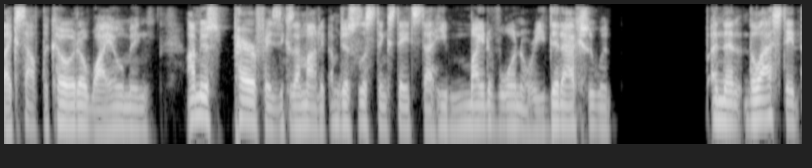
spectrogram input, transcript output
like South Dakota, Wyoming. I'm just paraphrasing because I'm not I'm just listing states that he might have won or he did actually win. And then the last state,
